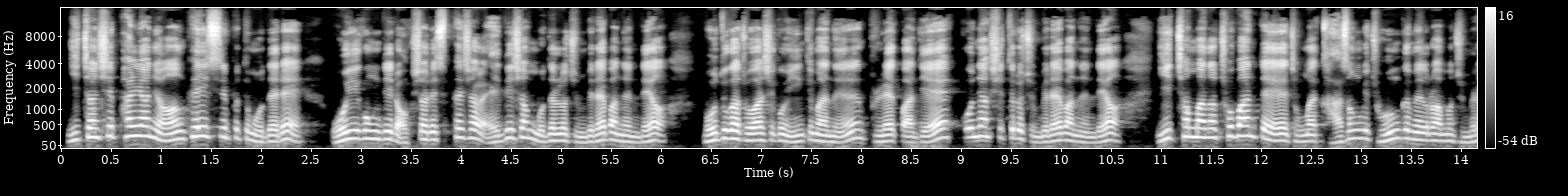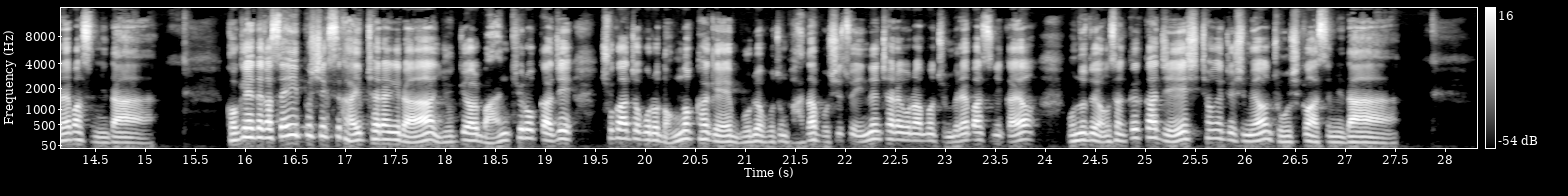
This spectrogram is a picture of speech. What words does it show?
2018년형 페이스리프트 모델의 520D 럭셔리 스페셜 에디션 모델로 준비를 해봤는데요. 모두가 좋아하시고 인기 많은 블랙 바디의 꼬냑 시트로 준비를 해봤는데요. 2천만 원 초반대에 정말 가성비 좋은 금액으로 한번 준비를 해봤습니다. 거기에다가 세이프6 가입 차량이라 6개월 만 킬로까지 추가적으로 넉넉하게 무료 보증 받아보실 수 있는 차량으로 한번 준비를 해봤으니까요. 오늘도 영상 끝까지 시청해 주시면 좋으실 것 같습니다.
